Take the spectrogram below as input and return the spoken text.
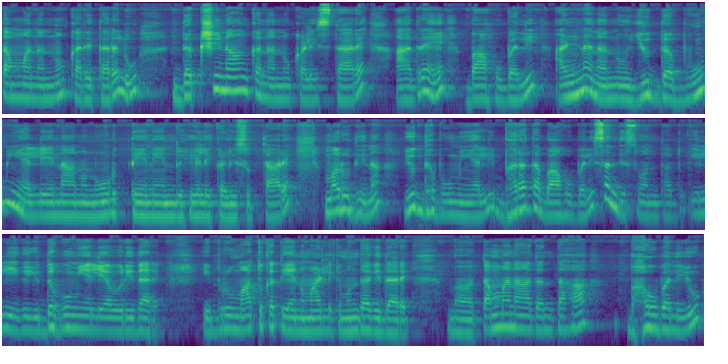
ತಮ್ಮನನ್ನು ಕರೆತರಲು ದಕ್ಷಿಣಾಂಕನನ್ನು ಕಳಿಸ್ತಾರೆ. ಆದರೆ ಬಾಹುಬಲಿ ಅಣ್ಣನನ್ನು ಯುದ್ಧ ಭೂಮಿಯಲ್ಲೇ ನಾನು ನೋಡುತ್ತೇನೆ ಎಂದು ಹೇಳಿ ಕಳಿಸುತ್ತಾರೆ. ಮರುದಿನ ಯುದ್ಧ ಭೂಮಿಯಲ್ಲಿ ಭರತ ಬಾಹುಬಲಿ ಸಂಧಿಸುವಂಥದ್ದು. ಇಲ್ಲಿ ಈಗ ಯುದ್ಧ ಭೂಮಿಯಲ್ಲಿ ಅವರಿದ್ದಾರೆ. ಇಬ್ಬರು ಮಾತುಕತೆಯನ್ನು ಮಾಡಲಿಕ್ಕೆ ಮುಂದಾಗಿದ್ದಾರೆ. ತಮ್ಮನಾದಂತಹ ಬಾಹುಬಲಿಯು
